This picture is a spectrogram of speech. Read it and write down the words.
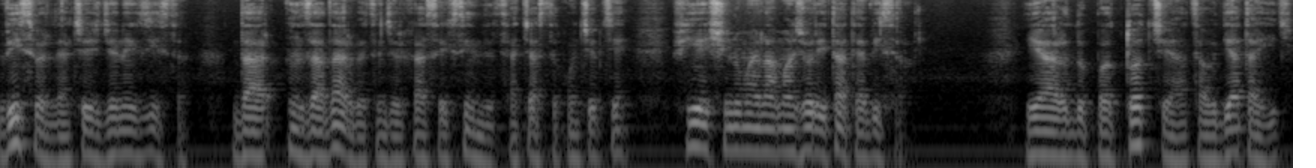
Visuri de acest gen există, dar în zadar veți încerca să extindeți această concepție fie și numai la majoritatea viselor. Iar după tot ce ați audiat aici,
